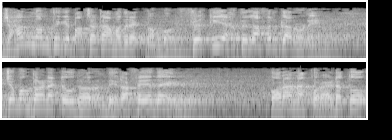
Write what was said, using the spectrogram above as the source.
জাহান্নাম থেকে বাঁচাটা আমাদের এক নম্বর। ফেকি এখতলাফের কারণে। যেমন ধরেন একটা উদাহরণ দেয় রাফে দেয়, করা না করা, এটা তো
